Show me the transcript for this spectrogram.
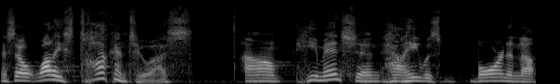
And so while he's talking to us, um, he mentioned how he was born in a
